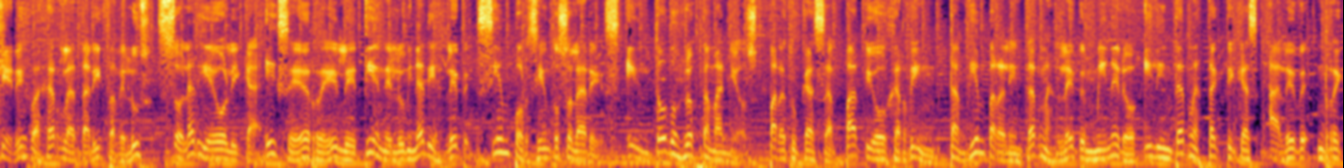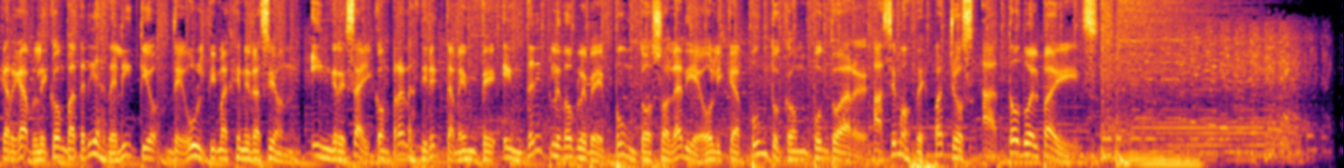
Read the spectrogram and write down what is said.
¿Querés bajar la tarifa de luz? Solar y Eólica SRL tiene luminarias LED 100% solares en todos los tamaños para tu casa, patio o jardín. También para linternas LED minero y linternas tácticas a LED recargable con baterías de litio de última generación. Ingresá y compralas directamente en www.solarieolica.com.ar. Hacemos despachos a todo el país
